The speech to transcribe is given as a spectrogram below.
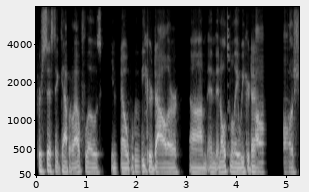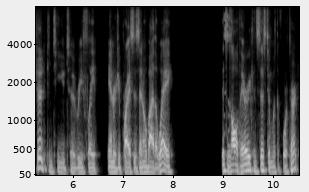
persistent capital outflows. You know, weaker dollar, um, and then ultimately a weaker dollar should continue to reflate energy prices. And oh, by the way, this is all very consistent with the fourth turn.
